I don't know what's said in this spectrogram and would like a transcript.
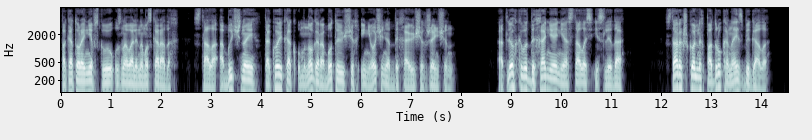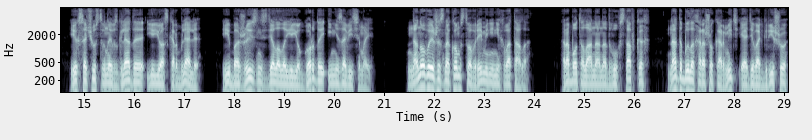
по которой Невскую узнавали на маскарадах, стала обычной, такой, как у много работающих и не очень отдыхающих женщин. От легкого дыхания не осталось и следа. Старых школьных подруг она избегала. Их сочувственные взгляды ее оскорбляли, ибо жизнь сделала ее гордой и независимой. На новые же знакомства времени не хватало. Работала она на двух ставках, надо было хорошо кормить и одевать Гришу,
